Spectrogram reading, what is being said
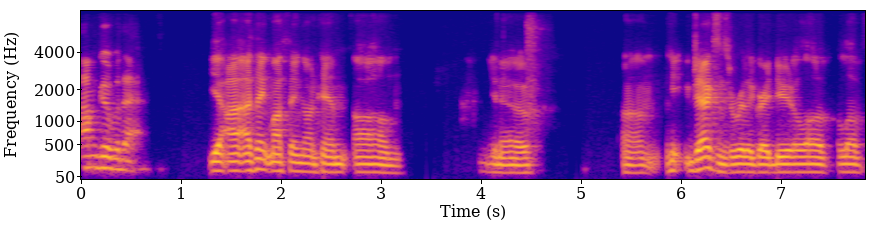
I'm good with that. Yeah, I, I think my thing on him, um, you know, um, he, Jackson's a really great dude. I love I love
